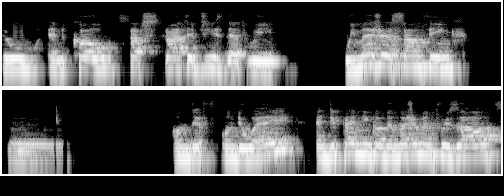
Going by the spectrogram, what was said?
to encode such strategies that we, we measure something um, on, the, on the way, and depending on the measurement results,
